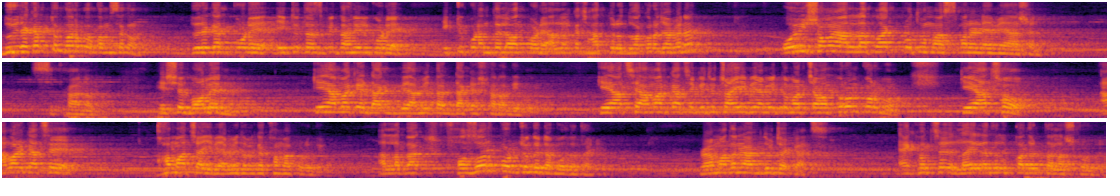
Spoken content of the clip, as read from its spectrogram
দুই রেখাত তো পারব কমসে কম। দুই রেখাত পড়ে, একটু তাসবি তাহলিল করে, একটু কোরআন তেলাওয়াত পড়ে, আল্লাহর কাছে হাত তুলে দোয়া করা যাবে না? ওই সময় আল্লাহ পাক প্রথম আসমানে নেমে আসেন। সুবহানাল্লাহ। এসে বলেন, কে আমাকে ডাকবে, আমি তার ডাকে সাড়া দিব। কে আছে আমার কাছে কিছু চাইবে, আমি তোমার চাওয়া পূরণ করব? কে আছো? আমার কাছে ক্ষমা চাইবে, আমি তোমাকে ক্ষমা করে দেব। আল্লাহ পাক ফজর পর্যন্ত এটা বলতে থাকে। রমাদানের আর দুইটা কাজ। এক হচ্ছে লাইলাতুল কদর তালাশ করবে।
